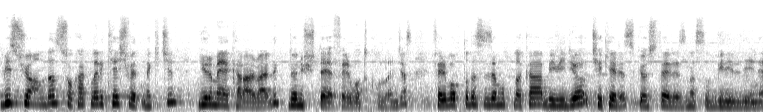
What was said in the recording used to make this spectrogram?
Biz şu anda sokakları keşfetmek için yürümeye karar verdik. Dönüşte feribotu kullanacağız. Feribotta da size mutlaka bir video çekeriz, gösteririz nasıl binildiğini,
